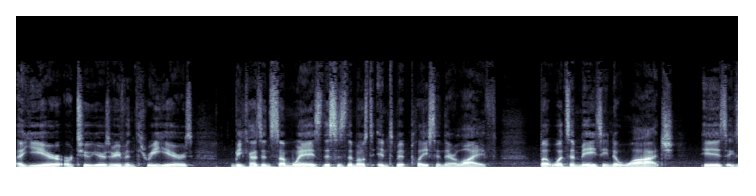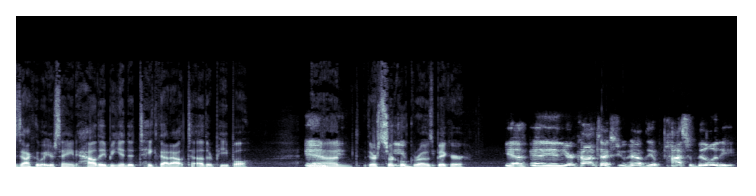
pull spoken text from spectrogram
a year or two years or even three years because in some ways this is the most intimate place in their life but what's amazing to watch is exactly what you're saying how they begin to take that out to other people. And, and their circle you, grows bigger. Yeah and in your context you have the possibility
